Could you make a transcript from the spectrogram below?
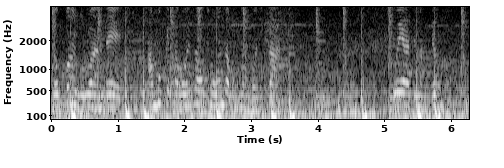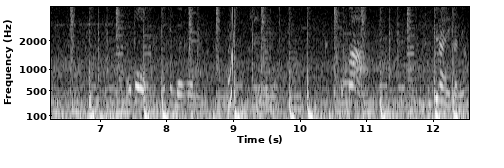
몇 번을 물어봤는데 안 먹겠다고 해서 저 혼자 먹는 거니까 오해하지 마세요. 여보, 이렇게 먹어. 오빠, 드시라니까요.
